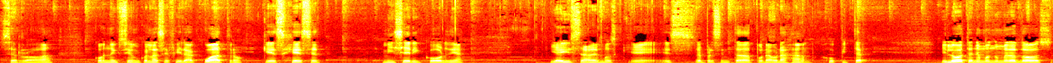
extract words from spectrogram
cerroa, conexión con la Sefira 4, que es Gesed, misericordia, y ahí sabemos que es representada por Abraham, Júpiter. Y luego tenemos número 2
